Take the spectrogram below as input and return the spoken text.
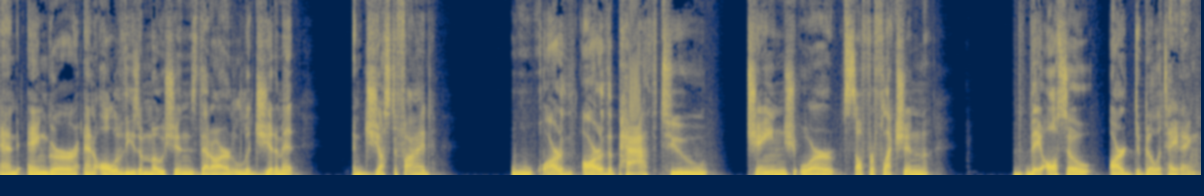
and anger and all of these emotions that are legitimate and justified are are the path to change or self-reflection they also are debilitating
